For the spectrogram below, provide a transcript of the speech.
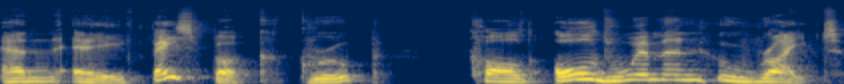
and a Facebook group called Old Women Who Write.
